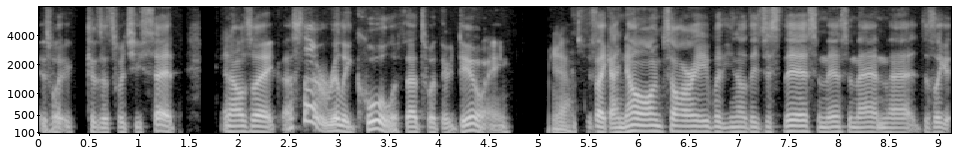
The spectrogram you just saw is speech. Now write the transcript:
is what because that's what she said. And I was like, that's not really cool if that's what they're doing. Yeah. And she's like, I know, I'm sorry, but you know, there's just this and this and that and that. Just like,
